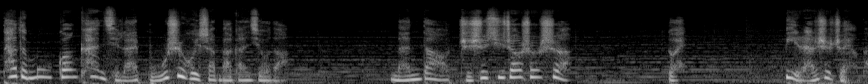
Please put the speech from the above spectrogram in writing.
他的目光看起来不是会善罢甘休的，难道只是虚张声势？对，必然是这样的。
